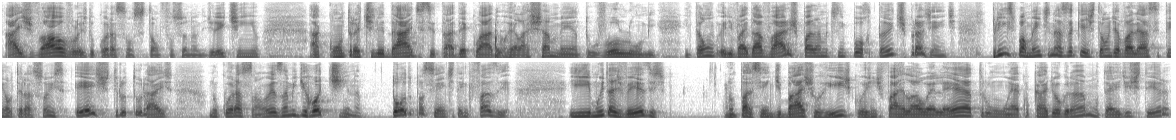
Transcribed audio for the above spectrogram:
as válvulas do coração se estão funcionando direitinho, a contratilidade se está adequada, o relaxamento, o volume. Então, ele vai dar vários parâmetros importantes para a gente, principalmente nessa questão de avaliar se tem alterações estruturais no coração. É um exame de rotina, todo paciente tem que fazer. E muitas vezes, no paciente de baixo risco, a gente faz lá o eletro, um ecocardiograma, um teste de esteira,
